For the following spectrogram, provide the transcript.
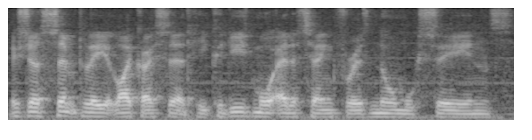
It's just simply, like I said, he could use more editing for his normal scenes.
